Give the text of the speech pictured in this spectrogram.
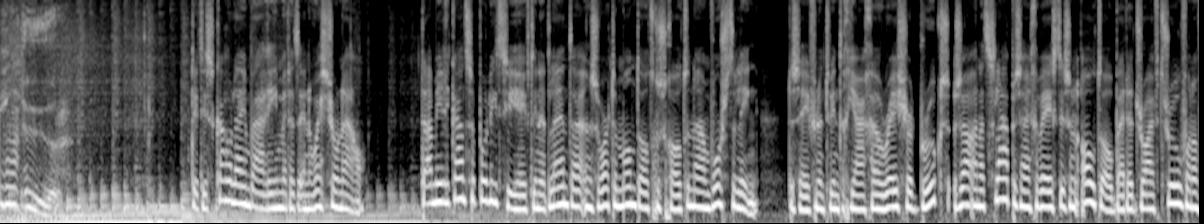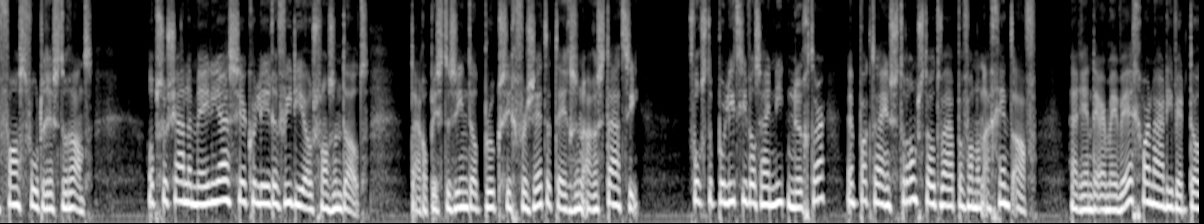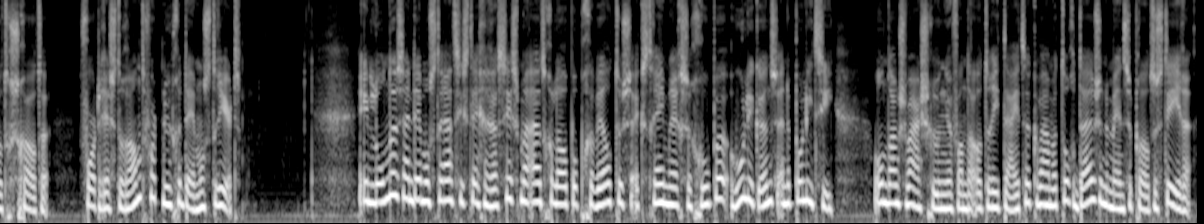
10 uur. Dit is Carolijn Bari met het NOS Journaal. De Amerikaanse politie heeft in Atlanta een zwarte man doodgeschoten na een worsteling. De 27-jarige Rayshard Brooks zou aan het slapen zijn geweest in zijn auto... bij de drive-thru van een fastfoodrestaurant. Op sociale media circuleren video's van zijn dood. Daarop is te zien dat Brooks zich verzette tegen zijn arrestatie. Volgens de politie was hij niet nuchter en pakte hij een stroomstootwapen van een agent af. Hij rende ermee weg, waarna hij werd doodgeschoten. Voor het restaurant wordt nu gedemonstreerd. In Londen zijn demonstraties tegen racisme uitgelopen op geweld tussen extreemrechtse groepen, hooligans en de politie. Ondanks waarschuwingen van de autoriteiten kwamen toch duizenden mensen protesteren.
